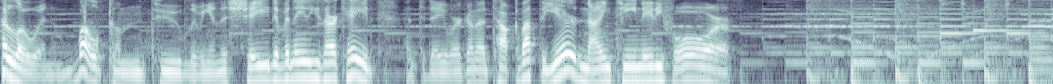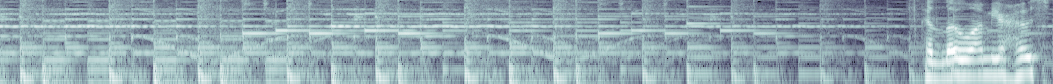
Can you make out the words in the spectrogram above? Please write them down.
Hello and welcome to Living in the Shade of an 80s Arcade, and today we're going to talk about the year 1984. Hello, I'm your host,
